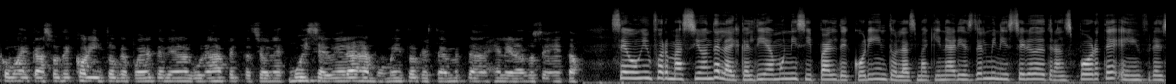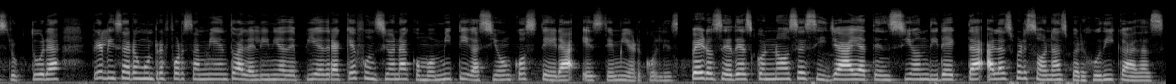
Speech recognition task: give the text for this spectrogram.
como en el caso de Corinto, que puede tener algunas afectaciones muy severas al momento que está generándose esta. Según información de la Alcaldía Municipal de Corinto, las maquinarias del Ministerio de Transporte e Infraestructura realizaron un reforzamiento a la línea de piedra que funciona como mitigación costera este miércoles, pero se desconoce si ya hay atención directa a las personas perjudicadas.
